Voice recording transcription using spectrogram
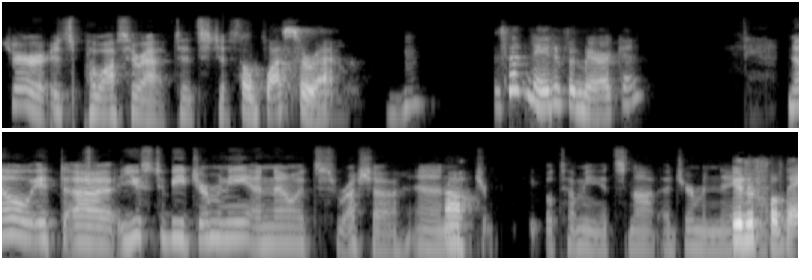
Sure, it's Pawasarat. It's just Pawasarat. Mhm. Is that Native American? No. It uh, used to be Germany, and now it's Russia. And. German people tell me it's not a German name. Beautiful name.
